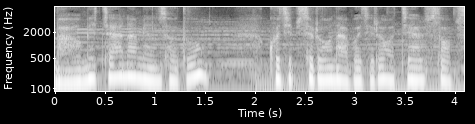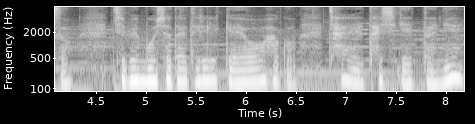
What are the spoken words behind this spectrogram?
마음이 짠하면서도 고집스러운 아버지를 어찌할 수 없어 집에 모셔다 드릴게요 하고 차에 타시게 했더니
